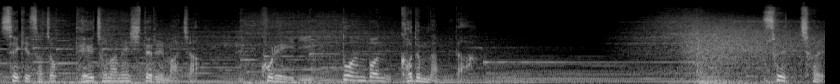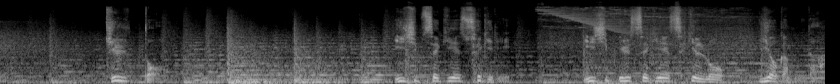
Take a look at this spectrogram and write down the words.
세계사적 대전환의 시대를 맞아 코레일이 또 한 번 거듭납니다. 쇠철, 길도, 20세기의 쇠길이 21세기의 새길로 이어갑니다.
